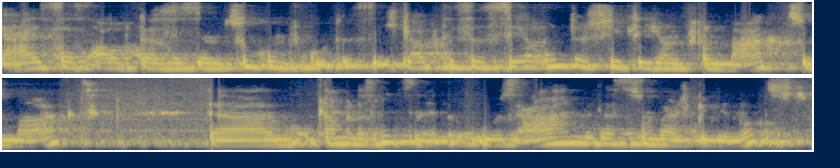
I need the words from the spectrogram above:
heißt das auch, dass es in Zukunft gut ist. Ich glaube, das ist sehr unterschiedlich und von Markt zu Markt ähm, kann man das nutzen. In den USA haben wir das zum Beispiel genutzt,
